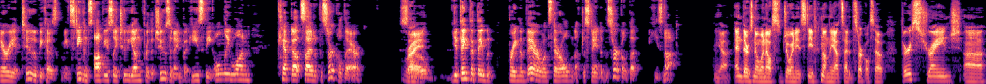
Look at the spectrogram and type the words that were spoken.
area too, because I mean Steven's obviously too young for the choosing, but he's the only one kept outside of the circle there. So right. You'd think that they would bring them there once they're old enough to stand in the circle, but he's not. Yeah, and there's no one else joining Steven on the outside of the circle, so very strange. Uh,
